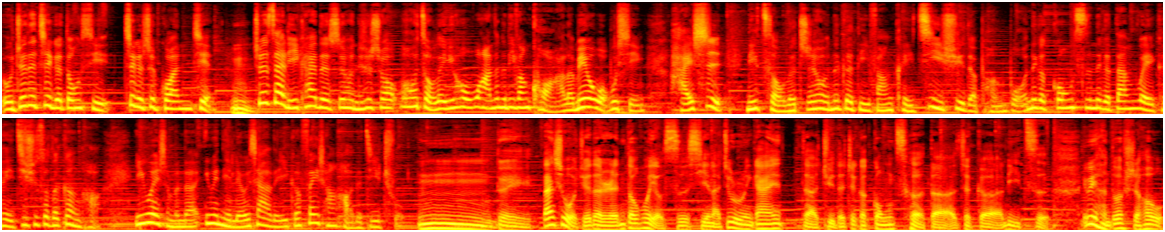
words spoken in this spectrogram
我觉得这个东西，这个是关键。嗯，就是在离开的时候，你是说，哇，我走了以后，哇，那个地方垮了，没有我不行；还是你走了之后，那个地方可以继续的蓬勃，那个公司、那个单位可以继续做得更好？因为什么呢？因为你留下了一个非常好的基础。嗯，对。但是我觉得人都会有私心了，就如你刚才的举的这个公厕的这个例子，因为很多时候，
